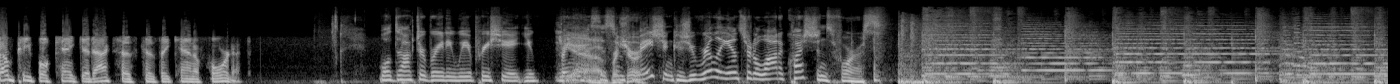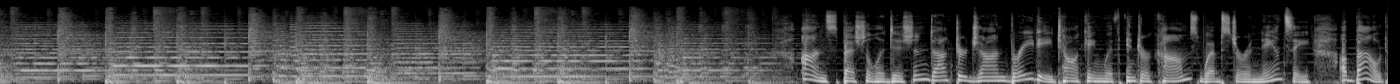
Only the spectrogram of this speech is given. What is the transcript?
some people can't get access because they can't afford it. Well, Dr. Brady, we appreciate you bringing Yeah, us this information because you really answered a lot of questions for us. On Special Edition, Dr. John Brady talking with Intercom's Webster and Nancy about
